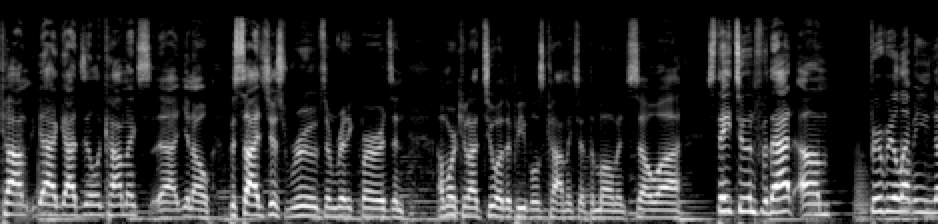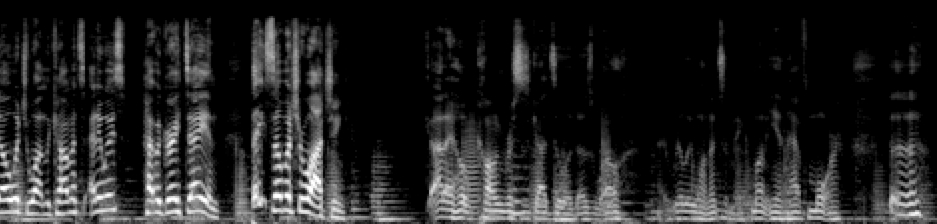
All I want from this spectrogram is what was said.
com Godzilla comics. Uh, you know, besides just Rubes and Riddick Birds, and I'm working on two other people's comics at the moment. So uh, stay tuned for that. Um, feel free to let me know what you want in the comments. Anyways, have a great day, and thanks so much for watching. God, I hope Kong vs. Godzilla does well. I really wanted to make money and have more. Uh.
